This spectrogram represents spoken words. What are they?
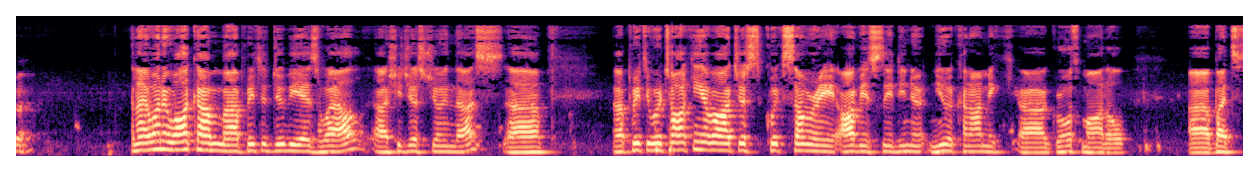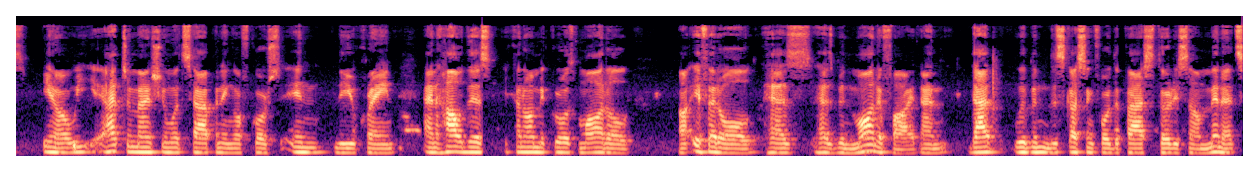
Okay. And I want to welcome uh, Preeta Dubey as well. Uh, she just joined us. Uh, uh, Preeti, we're talking about just a quick summary. Obviously, the new, new economic uh, growth model, uh, but you know we had to mention what's happening, of course, in the Ukraine and how this economic growth model, uh, if at all, has has been modified, and that we've been discussing for the past thirty some minutes,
